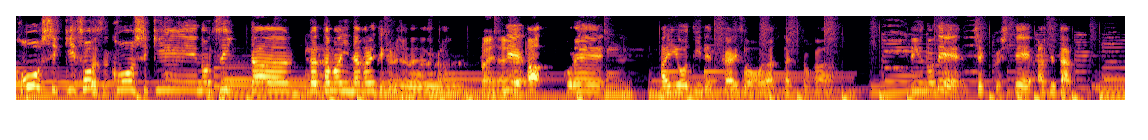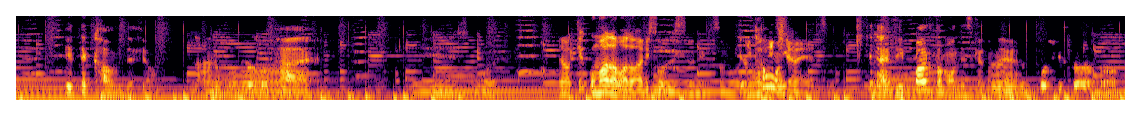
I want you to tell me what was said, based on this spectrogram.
公式、そうですね、公式のツイッターがたまに流れてくるじゃないですか。はいはい、で、あこれ IoT で使えそうだったりとかっていうのでチェックして当てたって言って買うんですよ。なるほどな。はい。でも結構まだまだありそうですよね。その日本に来てないやつ。来てないやついっぱいあると思うんですけどね。うん、公式ストアなんかす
